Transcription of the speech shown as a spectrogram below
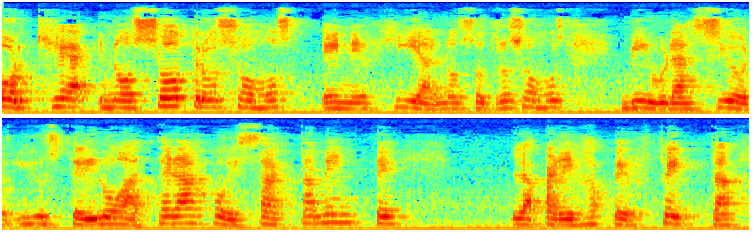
porque nosotros somos energía, nosotros somos vibración, y usted lo atrajo exactamente la pareja perfecta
